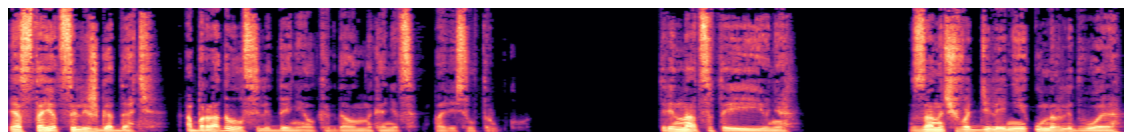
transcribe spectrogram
И остается лишь гадать, обрадовался ли Дэниел, когда он, наконец, повесил трубку. 13 июня. За ночь в отделении умерли двое.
